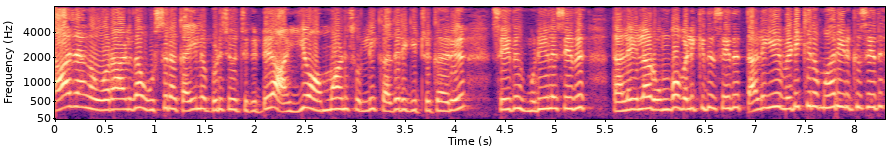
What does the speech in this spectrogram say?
ராஜாங்க ஒரு ஆள் தான் உசுரை கையில் பிடிச்சி வச்சுக்கிட்டு ஐயோ அம்மான்னு சொல்லி கதறிக்கிட்டு இருக்காரு. சேது முடியல சேது. தலையெல்லாம் ரொம்ப வலிக்குது சேது. தலையே வெடிக்கிற மாதிரி இருக்கு சேது.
